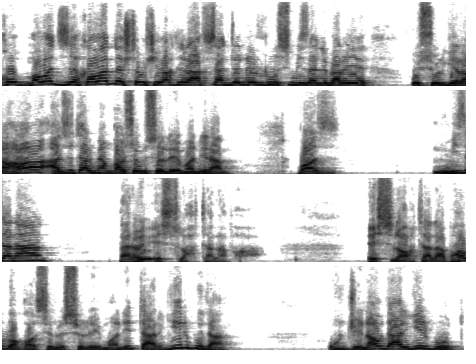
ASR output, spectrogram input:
خب ما باید ذکاوت داشته باشیم. وقتی رفسنجان روس می‌زنه برای اصولگراها از اون طرف میان قاسم سلیمانی هم باز می‌زنن برای اصلاح طلب ها اصلاح طلب ها با قاسم سلیمانی درگیر بودن. اون جناب درگیر بود.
